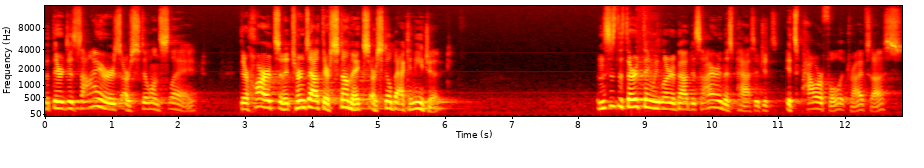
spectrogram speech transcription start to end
But their desires are still enslaved. Their hearts, and it turns out their stomachs, are still back in Egypt. And this is the third thing we learn about desire in this passage it's, it's powerful, it drives us.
